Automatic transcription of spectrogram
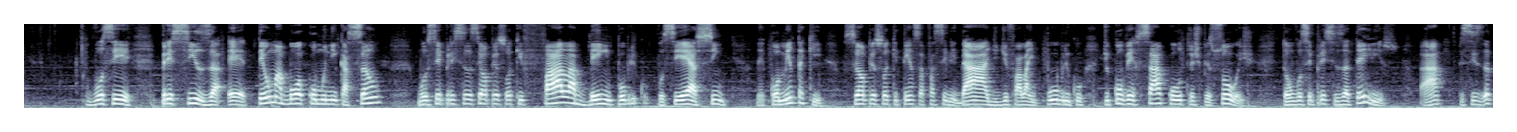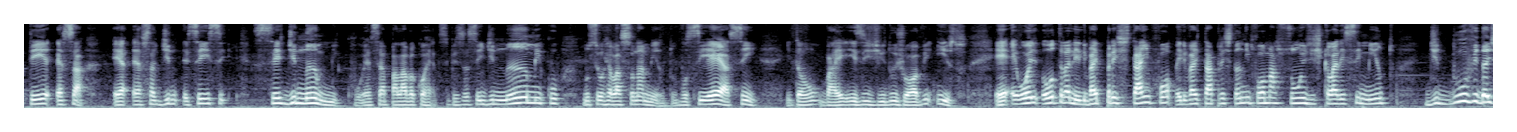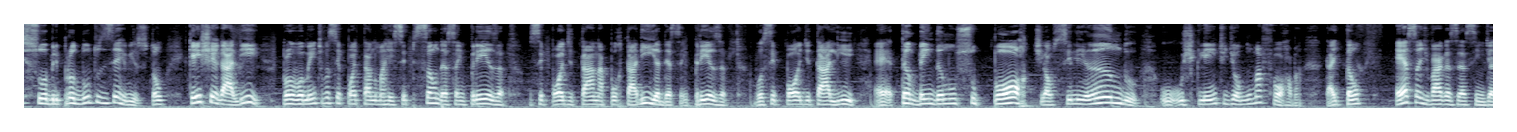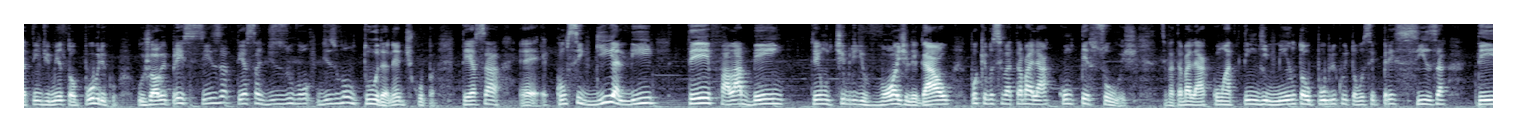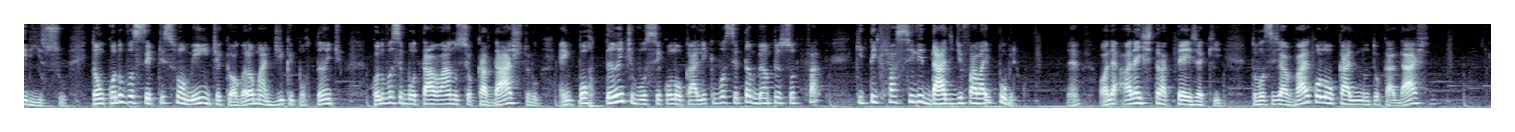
você precisa é, ter uma boa comunicação. Você precisa ser uma pessoa que fala bem em público. Você é assim? Né? Comenta aqui. Você é uma pessoa que tem essa facilidade de falar em público, de conversar com outras pessoas. Então você precisa ter isso, tá? Precisa ter essa, é, essa, esse, esse, ser dinâmico. Essa é a palavra correta. Você precisa ser dinâmico no seu relacionamento. Você é assim, então vai exigir do jovem isso. É, é outra ali, ele vai prestar ele vai estar tá prestando informações, esclarecimento de dúvidas sobre produtos e serviços. Então, quem chegar ali Provavelmente você pode estar numa recepção dessa empresa, você pode estar na portaria dessa empresa, você pode estar ali é, também dando um suporte, auxiliando os clientes de alguma forma. Tá? Então, essas vagas assim de atendimento ao público, o jovem precisa ter essa desvoltura, né? Desculpa, ter essa é, conseguir ali ter, falar bem, ter um timbre de voz legal, porque você vai trabalhar com pessoas. Você vai trabalhar com atendimento ao público, então você precisa ter isso. Então, quando você, principalmente aqui, ó, agora uma dica importante, quando você botar lá no seu cadastro, é importante você colocar ali que você também é uma pessoa que, que tem facilidade de falar em público. Né? Olha, olha a estratégia aqui. Então você já vai colocar ali no teu cadastro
